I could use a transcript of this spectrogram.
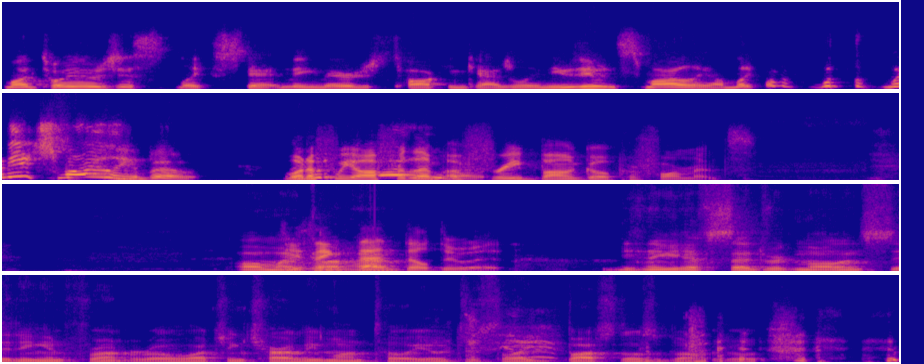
Montoya was just like standing there, just talking casually, and he was even smiling. I'm like, what? What, the, what are you smiling hmm. about? What, what if we offer them about? a free bongo performance? Oh my god! Do you think then they'll do it? Do you think you have Cedric Mullins sitting in front row watching Charlie Montoya just like bust those bongos?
